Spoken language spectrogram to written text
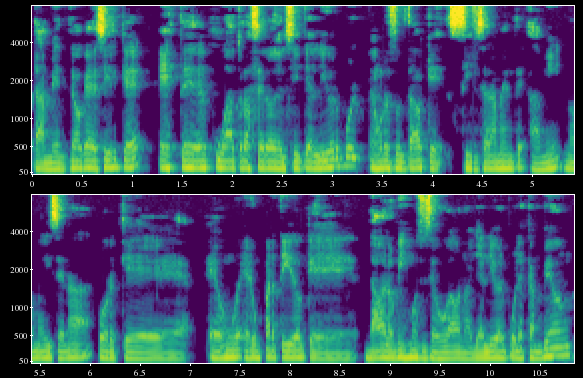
también tengo que decir que este 4 a 0 del City al Liverpool es un resultado que sinceramente a mí no me dice nada porque era un partido que daba lo mismo si se jugaba o no. Ya el Liverpool es campeón,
